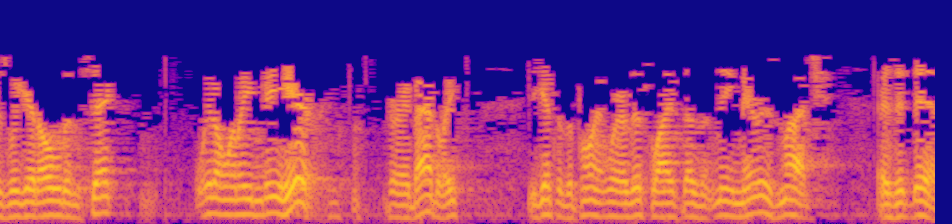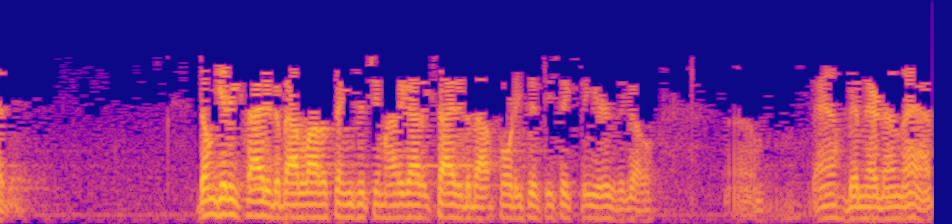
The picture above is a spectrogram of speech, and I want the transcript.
as we get old and sick, we don't want to even be here very badly. You get to the point where this life doesn't mean near as much as it did. Don't get excited about a lot of things that you might have got excited about 40, 50, 60 years ago. Um, yeah, been there, done that.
